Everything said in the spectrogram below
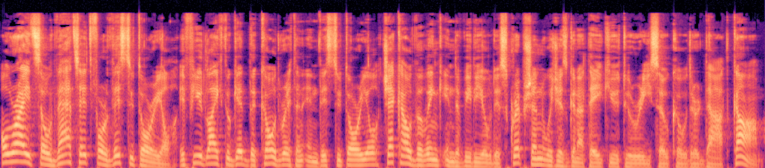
Alright, so that's it for this tutorial. If you'd like to get the code written in this tutorial, check out the link in the video description, which is gonna take you to resocoder.com.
